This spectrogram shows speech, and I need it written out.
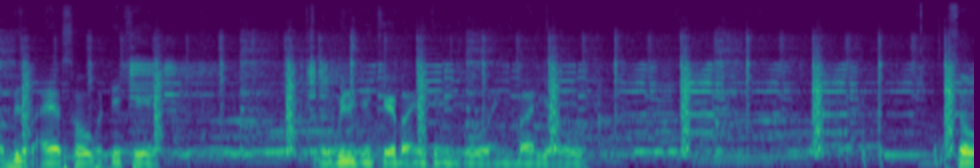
a bit of an asshole, a dickhead, and really didn't care about anything or anybody at all. So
